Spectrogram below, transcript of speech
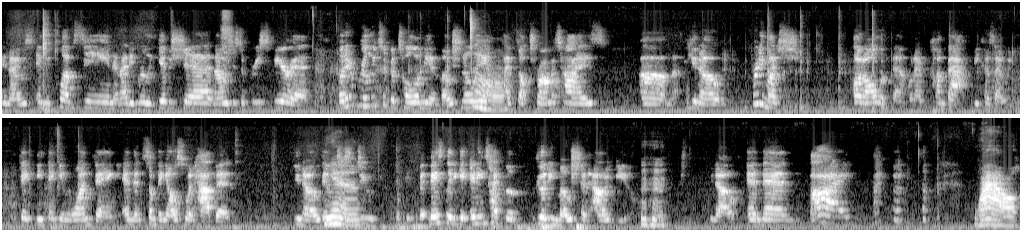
and I was in the club scene and I didn't really give a shit and I was just a free spirit. But it really took a toll on me emotionally. Aw. I felt traumatized, um, you know, pretty much on all of them when I would come back because I would think, be thinking one thing and then something else would happen. You know, they would Yeah. just do basically to get any type of good emotion out of you, hmm you know, and then bye. Wow.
